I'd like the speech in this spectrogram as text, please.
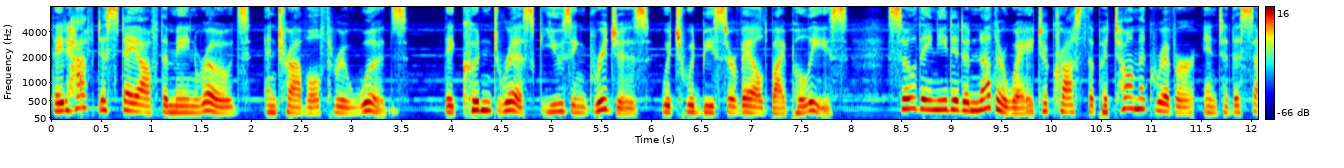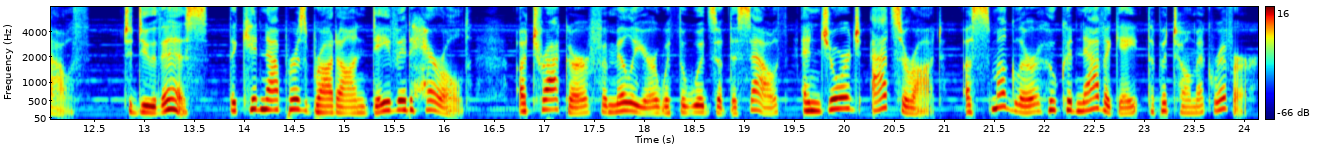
they'd have to stay off the main roads and travel through woods. They couldn't risk using bridges, which would be surveilled by police, so they needed another way to cross the Potomac River into the South. To do this, the kidnappers brought on David Herold, a tracker familiar with the woods of the South, and George Atzerodt, a smuggler who could navigate the Potomac River.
